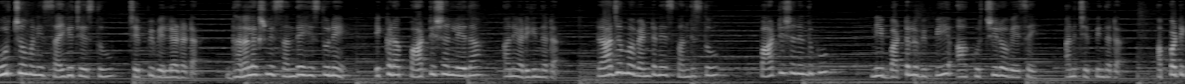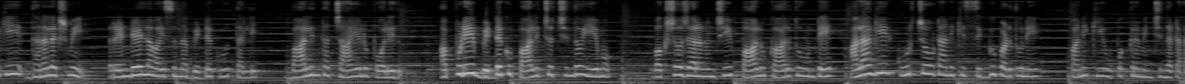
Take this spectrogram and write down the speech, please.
కూర్చోమని సైగ చేస్తూ చెప్పి వెళ్ళాడట. ధనలక్ష్మి సందేహిస్తూనే ఇక్కడ పార్టిషన్ లేదా అని అడిగిందట. రాజమ్మ వెంటనే స్పందిస్తూ పార్టిషన్ ఎందుకు? నీ బట్టలు విప్పి ఆ కుర్చీలో వేసేయ్ అని చెప్పిందట. అప్పటికీ ధనలక్ష్మి రెండేళ్ళ వయసున్న బిడ్డకు తల్లి బాలింత ఛాయలు పోలేదు. అప్పుడే బిడ్డకు పాలిచ్చొచ్చిందో ఏమో. వక్షోజాల నుంచి పాలు కారుతూ ఉంటే అలాగే కూర్చోవటానికి సిగ్గుపడుతూనే పనికి ఉపక్రమించిందట.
